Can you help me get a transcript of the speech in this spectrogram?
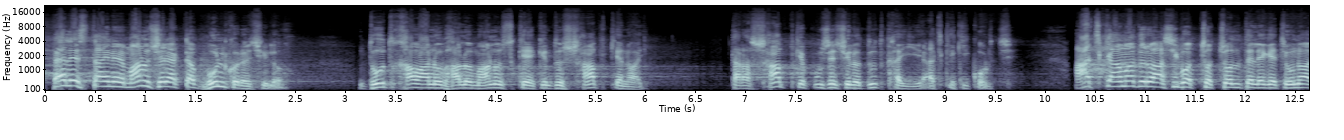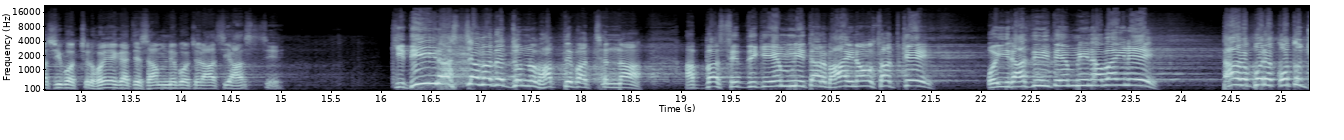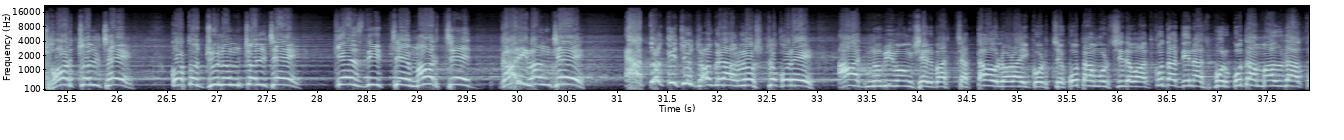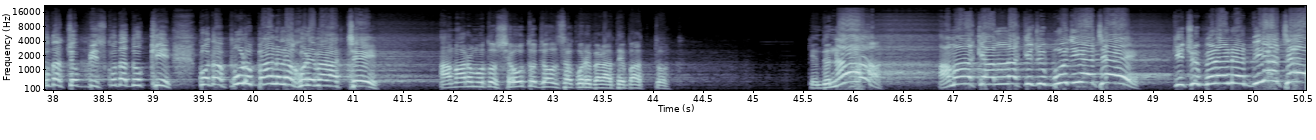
প্যালেস্তাইনের মানুষের একটা ভুল করেছিল। দুধ খাওয়ানো ভালো মানুষকে, কিন্তু সাপকে নয়। তারা সাপকে পুষেছিল দুধ খাইয়ে, আজকে কি করছে? আজকে আমাদেরও আশি বছর চলতে লেগেছে, উনআশি বছর হয়ে গেছে, সামনে বছর আশি আসছে। কি দিন আসছে আমাদের জন্য ভাবতে পারছেন না। আব্বাস সিদ্দিকি এমনি তার ভাই নওসাদকে ওই রাজনীতিতে এমনি নাবাইনে তার উপরে কত ঝড় চলছে, কত জুলুম চলছে, কেস দিচ্ছে, মারছে, গাড়ি ভাঙছে এত কিছু ঝগড়া নষ্ট করে আজ নবী বংশের বাচ্চা তাও লড়াই করছে। কোথা মুর্শিদাবাদ, কোথা দিনাজপুর, কোথা মালদা, কোথা চব্বিশ, কোথা দক্ষিণ, কোথা পুরো বাংলা ঘুরে বেড়াচ্ছে। আমার মতো সেও তো জলসা করে বেড়াতে পারতো। কিন্তু না, আমাকে আল্লাহ কিছু বুঝিয়েছে, কিছু ব্রেনে দিয়েছে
